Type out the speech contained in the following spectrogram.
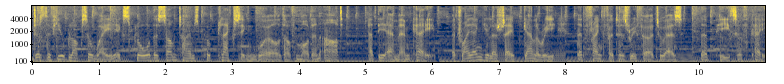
Just a few blocks away, explore the sometimes perplexing world of modern art at the MMK, a triangular shaped gallery that Frankfurters refer to as the piece of cake.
